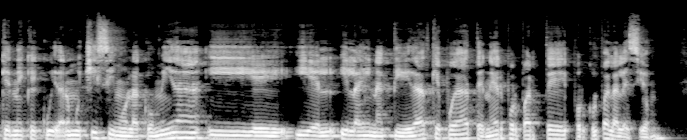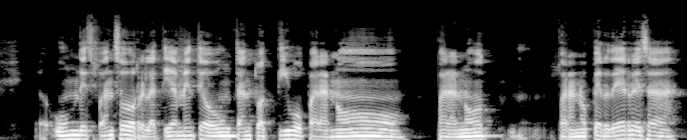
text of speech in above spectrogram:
tiene que cuidar muchísimo la comida y, el, y la inactividad que pueda tener por parte, por culpa de la lesión. Un descanso relativamente o un tanto activo para no, para no, para no perder esa,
